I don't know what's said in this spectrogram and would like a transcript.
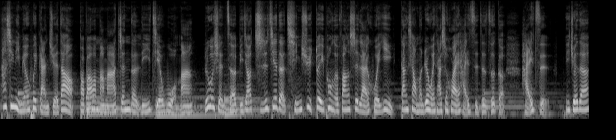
他心里面会感觉到爸爸妈妈真的理解我吗？如果选择比较直接的情绪对碰的方式来回应当下我们认为他是坏孩子的这个孩子，你觉得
